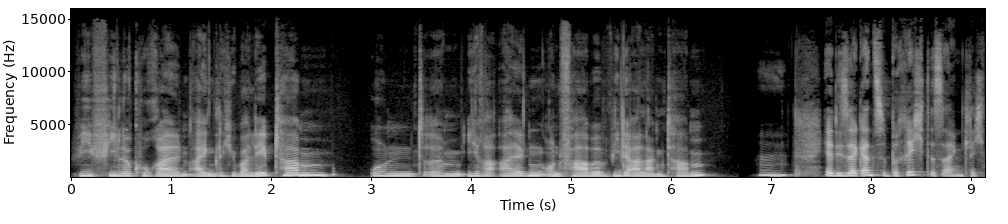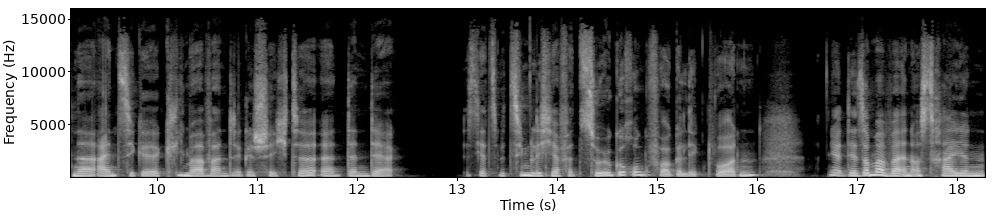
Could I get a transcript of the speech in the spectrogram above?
wie viele Korallen eigentlich überlebt haben und ähm, ihre Algen und Farbe wiedererlangt haben. Hm. Ja, dieser ganze Bericht ist eigentlich eine einzige Klimawandelgeschichte, äh, denn der ist jetzt mit ziemlicher Verzögerung vorgelegt worden. Ja, der Sommer war in Australien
